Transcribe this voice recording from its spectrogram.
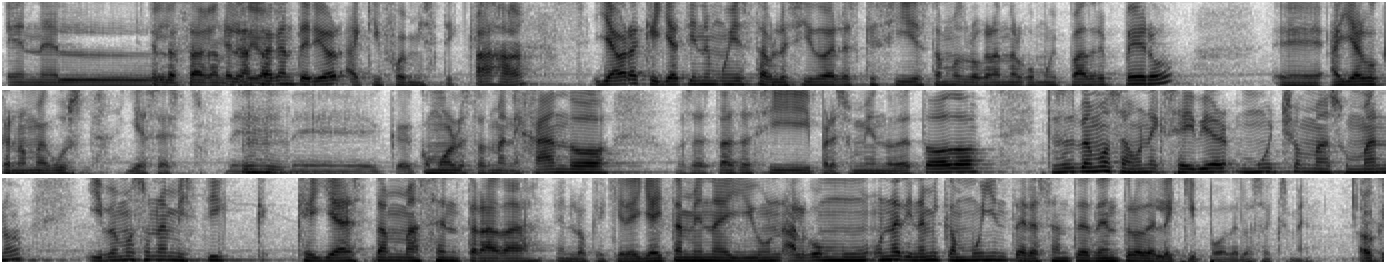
en el En la saga en la anterior. saga anterior, aquí fue Mystique. Ajá. Y ahora que ya tiene muy establecido él es que sí estamos logrando algo muy padre, pero eh, hay algo que no me gusta y es esto, de, cómo lo estás manejando, o sea, estás así presumiendo de todo. Entonces vemos a un Xavier mucho más humano y vemos a una Mystique que ya está más centrada en lo que quiere. Y ahí también hay un, algo mu- una dinámica muy interesante dentro del equipo de los X-Men. Ok.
